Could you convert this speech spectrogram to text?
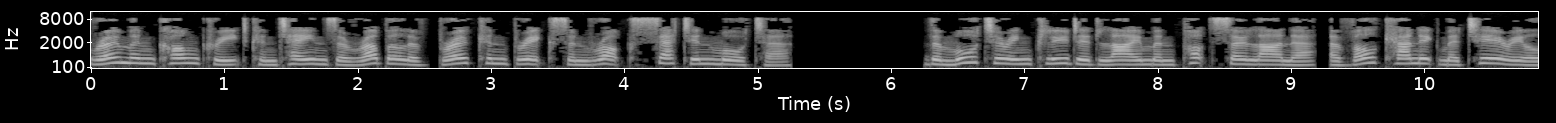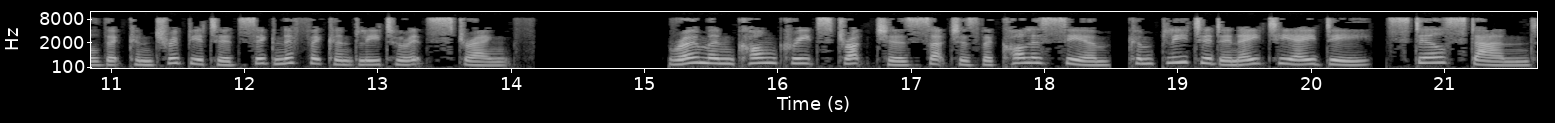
Roman concrete contains a rubble of broken bricks and rocks set in mortar. The mortar included lime and pozzolana, a volcanic material that contributed significantly to its strength. Roman concrete structures such as the Colosseum, completed in 80 AD, still stand.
